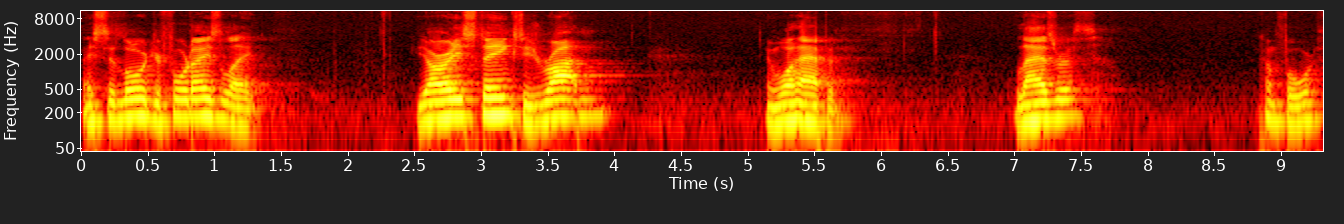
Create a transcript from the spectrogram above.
They said, Lord, you're four days late. He already stinks. He's rotten. And what happened? Lazarus, come forth.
